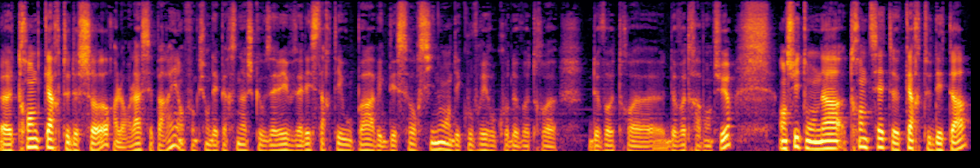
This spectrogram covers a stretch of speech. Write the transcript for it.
30 euh, cartes de sorts, alors là c'est pareil, en fonction des personnages que vous avez, vous allez starter ou pas avec des sorts, sinon en découvrir au cours de votre, de votre, de votre aventure. Ensuite on a 37 cartes d'état,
